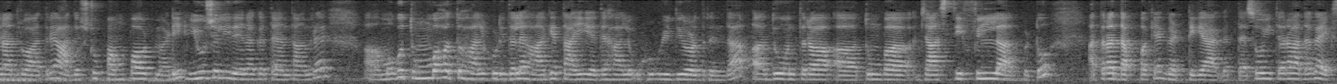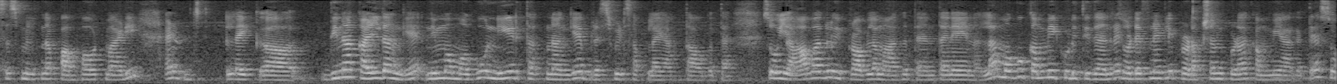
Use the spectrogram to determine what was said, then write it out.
ಏನಾದರೂ ಆದ್ರೆ ಆದಷ್ಟು ಪಂಪ್ ಔಟ್ ಮಾಡಿ. ಯೂಶಲಿ ಇದೇನಾಗುತ್ತೆ ಅಂತ ಅಂದರೆ ಮಗು ತುಂಬಾ ಹೊತ್ತು ಹಾಲು ಕುಡಿದಲೆ ಹಾಗೆ ತಾಯಿ ಎದೆ ಹಾಲು ಉಳಿದಿರೋದ್ರಿಂದ ಅದು ಒಂಥರ ತುಂಬಾ ಜಾಸ್ತಿ ಫಿಲ್ ಆಗ್ಬಿಟ್ಟು ಆ ದಪ್ಪಕ್ಕೆ ಗಟ್ಟಿಗೆ ಆಗುತ್ತೆ. ಸೊ ಈ ಥರ ಆದಾಗ ಎಕ್ಸಸ್ ಮಿಲ್ಕ್ನ ಪಂಪ್ ಔಟ್ ಮಾಡಿ ಆ್ಯಂಡ್ ಲೈಕ್ ದಿನ ಕಳ್ದಂಗೆ ನಿಮ್ಮ ಮಗು ನೀಡ್ ತಕ್ಕನಂಗೆ ಬ್ರೆಸ್ಟ್ ಫೀಡ್ ಸಪ್ಲೈ ಆಗ್ತಾ ಹೋಗುತ್ತೆ. ಸೊ ಯಾವಾಗಲೂ ಈ ಪ್ರಾಬ್ಲಮ್ ಆಗುತ್ತೆ ಅಂತಲೇ ಏನಲ್ಲ. ಮಗು ಕಮ್ಮಿ ಕುಡಿತಿದೆ ಅಂದರೆ ಸೊ ಡೆಫಿನೆಟ್ಲಿ ಪ್ರೊಡಕ್ಷನ್ ಕೂಡ ಕಮ್ಮಿ ಆಗುತ್ತೆ. So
